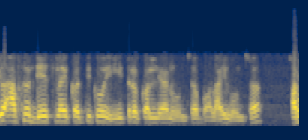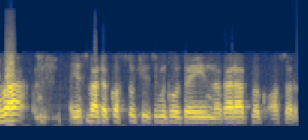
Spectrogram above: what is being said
यो आफ्नो देशलाई कतिको हित र कल्याण हुन्छ भलाइ हुन्छ। अथवा यसबाट कस्तो किसिमको चाहिँ नकारात्मक असर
